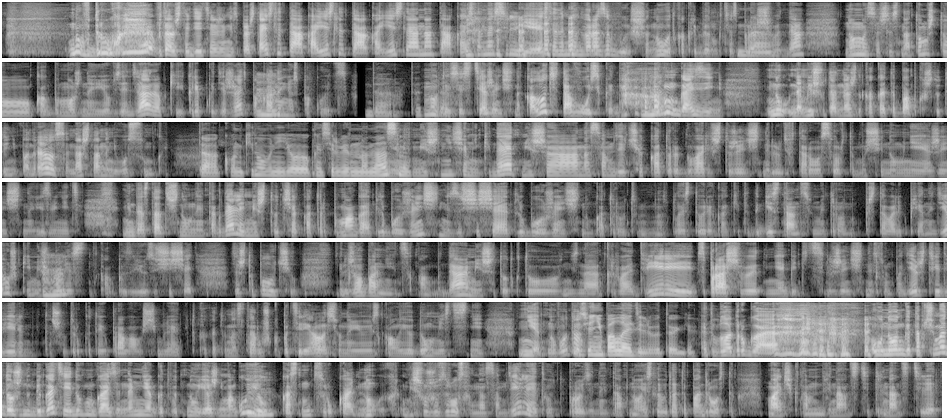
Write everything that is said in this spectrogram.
ну, вдруг, потому что дети же не спрашивают, а если так, а если так, а если она так, а если она сильнее, если она меня в два раза выше, ну, вот как ребенок тебя спрашивает, да. да? Но мы сошлись на том, что как бы можно ее взять за руки и крепко держать, пока mm-hmm. она не успокоится. Да, да. Ну, да. то есть, если тебя женщина колотит авоськой, да, mm-hmm. в магазине, ну, на Мишу однажды какая-то бабка что-то ей не понравилось, она шла на него с сумкой. Так, он кинул в нее консервированную ананасами. Нет, Миша ничем не кидает. Миша, на самом деле, человек, который говорит, что женщины люди второго сорта, мужчины умнее, женщины, извините, недостаточно умные и так далее. Миша тот человек, который помогает любой женщине, защищает любую женщину, которую вот, у нас была история какие-то дагестанцы в метро приставали к пьяной девушке, и Миша Мгм. полез как бы ее защищать. За что получил? Лежал в больнице, как бы, да. Миша тот, кто, не знаю, открывает двери, спрашивает, не обидится ли женщина, если он поддержит ей двери, потому что вдруг это ее права ущемляет. Какая-то у нас старушка потерялась, он ее искал, ее дом вместе с ней. Нет, ну вот То он есть они поладили в итоге. это была другая. Но он говорит, а почему я должен убегать? Я иду в магазин. На меня говорит, вот, ну, я же не могу ее коснуться руками. Ну, Миша уже взрослый, на самом деле, это вот пройденный этап. Но если вот это подросток, мальчик там 12-13 лет,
